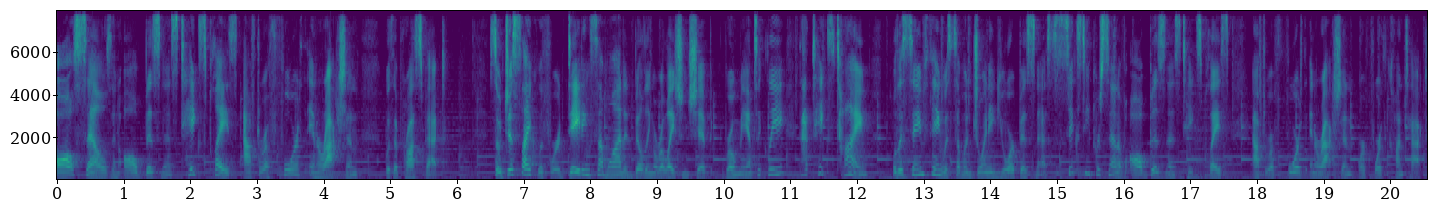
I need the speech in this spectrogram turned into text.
all sales in all business takes place after a fourth interaction with a prospect. So, just like if we're dating someone and building a relationship romantically, that takes time. Well, the same thing with someone joining your business. 60% of all business takes place after a fourth interaction or fourth contact.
